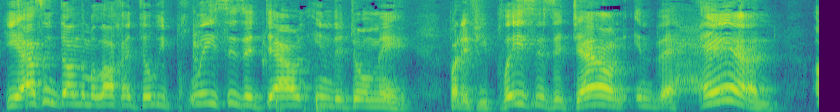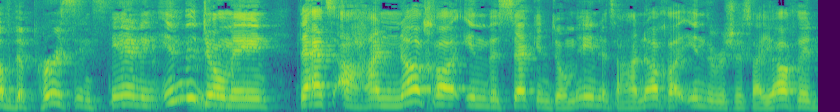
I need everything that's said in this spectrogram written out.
He hasn't done the malacha until he places it down in the domain. But if he places it down in the hand of the person standing in the domain, that's a hanacha in the second domain. It's a hanacha in the Rishas HaYachid,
